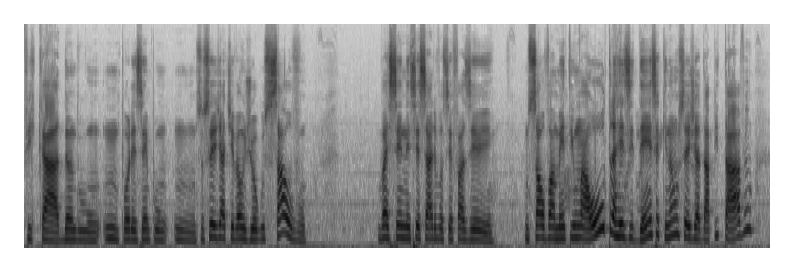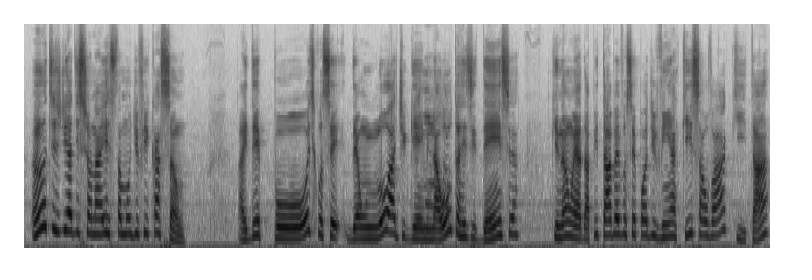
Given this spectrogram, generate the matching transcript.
ficar dando um, um por exemplo, um, um, se você já tiver um jogo salvo, vai ser necessário você fazer um salvamento em uma outra residência que não seja adaptável antes de adicionar esta modificação. Aí depois que você der um load game na outra residência que não é adaptável, aí você pode vir aqui e salvar aqui, tá?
